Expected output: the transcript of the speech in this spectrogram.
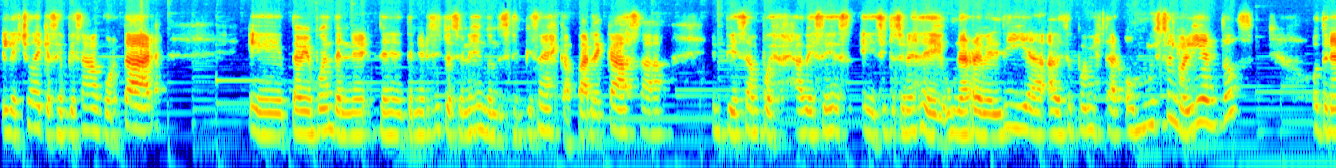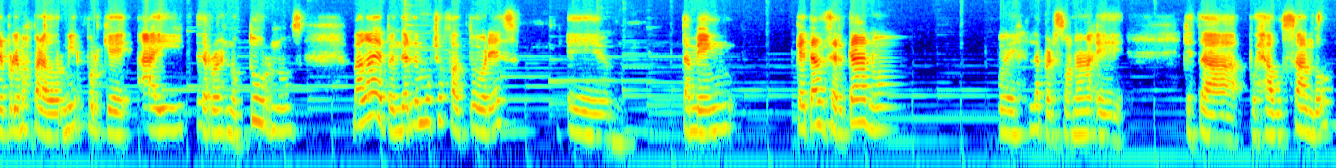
el, hecho de que se empiezan a cortar. Eh, también pueden tener, tener, situaciones en donde se empiezan a escapar de casa, empiezan pues a veces eh, situaciones de una rebeldía, a veces pueden estar o muy soñolientos o tener problemas para dormir porque hay terrores nocturnos. Van a depender de muchos factores. Eh, también qué tan cercano es la persona que está pues abusando,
